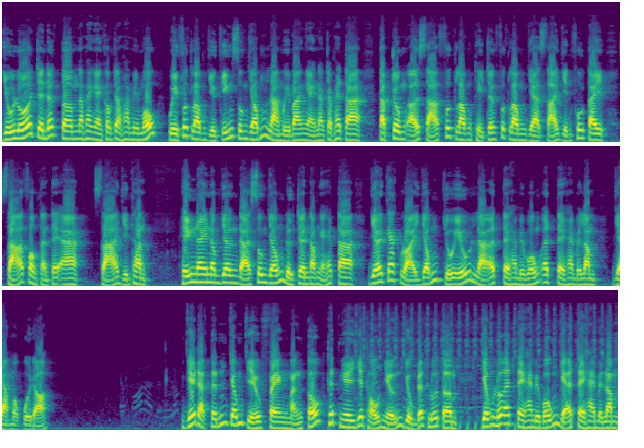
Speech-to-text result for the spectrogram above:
Vụ lúa trên đất tôm năm 2021, huyện Phước Long dự kiến xuống giống là 13.500 ha, tập trung ở xã Phước Long, thị trấn Phước Long và xã Vĩnh Phú Tây, xã Phong Thành Tây A, xã Vĩnh Thanh. Hiện nay nông dân đã xuống giống được trên 5.000 ha với các loại giống chủ yếu là ST24, ST25 và một bụi đỏ. Với đặc tính chống chịu phèn mặn tốt, thích nghi với thổ nhưỡng dùng đất lúa tôm, giống lúa ST24 và ST25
